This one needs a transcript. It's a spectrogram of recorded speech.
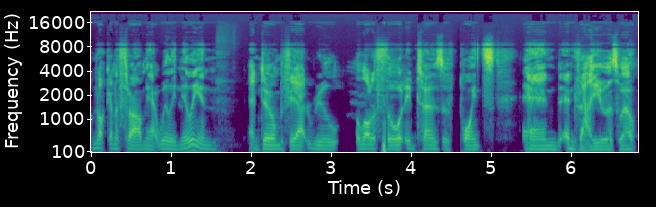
I'm not going to throw them out willy nilly and and do them without real a lot of thought in terms of points and and value as well.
